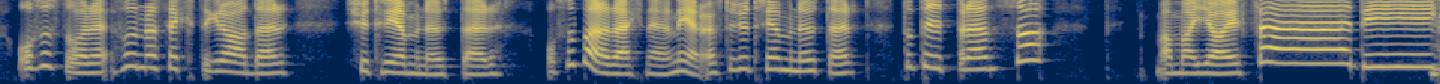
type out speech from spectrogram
Och så står det 160 grader, 23 minuter. Och så bara räknar jag ner. Och efter 23 minuter, då piper den. Så, mamma jag är färdig.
